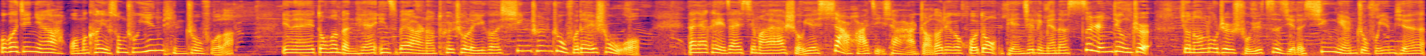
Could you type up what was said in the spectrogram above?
不过今年啊，我们可以送出音频祝福了，因为东风本田 Inspire 呢推出了一个新春祝福的 H 五。大家可以在喜马拉雅首页下滑几下啊，找到这个活动，点击里面的私人定制，就能录制属于自己的新年祝福音频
